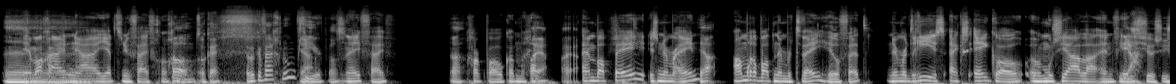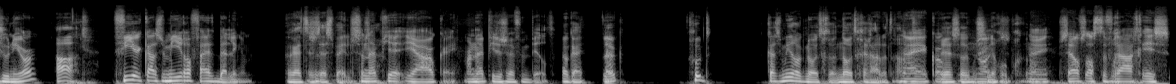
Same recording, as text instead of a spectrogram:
Je mag eigenlijk, ja, je hebt er nu vijf gewoon Oh, genoemd. oké. Heb ik er vijf genoemd? Ja. Vier pas. Nee, vijf. Ah. Gakpo ook aan het Oh begin. ja, oh ja. Mbappé is nummer 1. Ja. Amrabat nummer 2, heel vet. Nummer 3 is ex-Eco, eh, Musiala en Vinicius Junior. Ah, 4 Casemiro, 5 Bellingham. oké, het zijn zes spelers. Dus dan heb je, ja oké, maar dan heb je dus even een beeld. Oké, leuk. Goed. Casemiro ook nooit, nooit geraden trouwens. Nee, ik ook De rest ik misschien nog opgenomen. Nee, zelfs als de vraag is,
